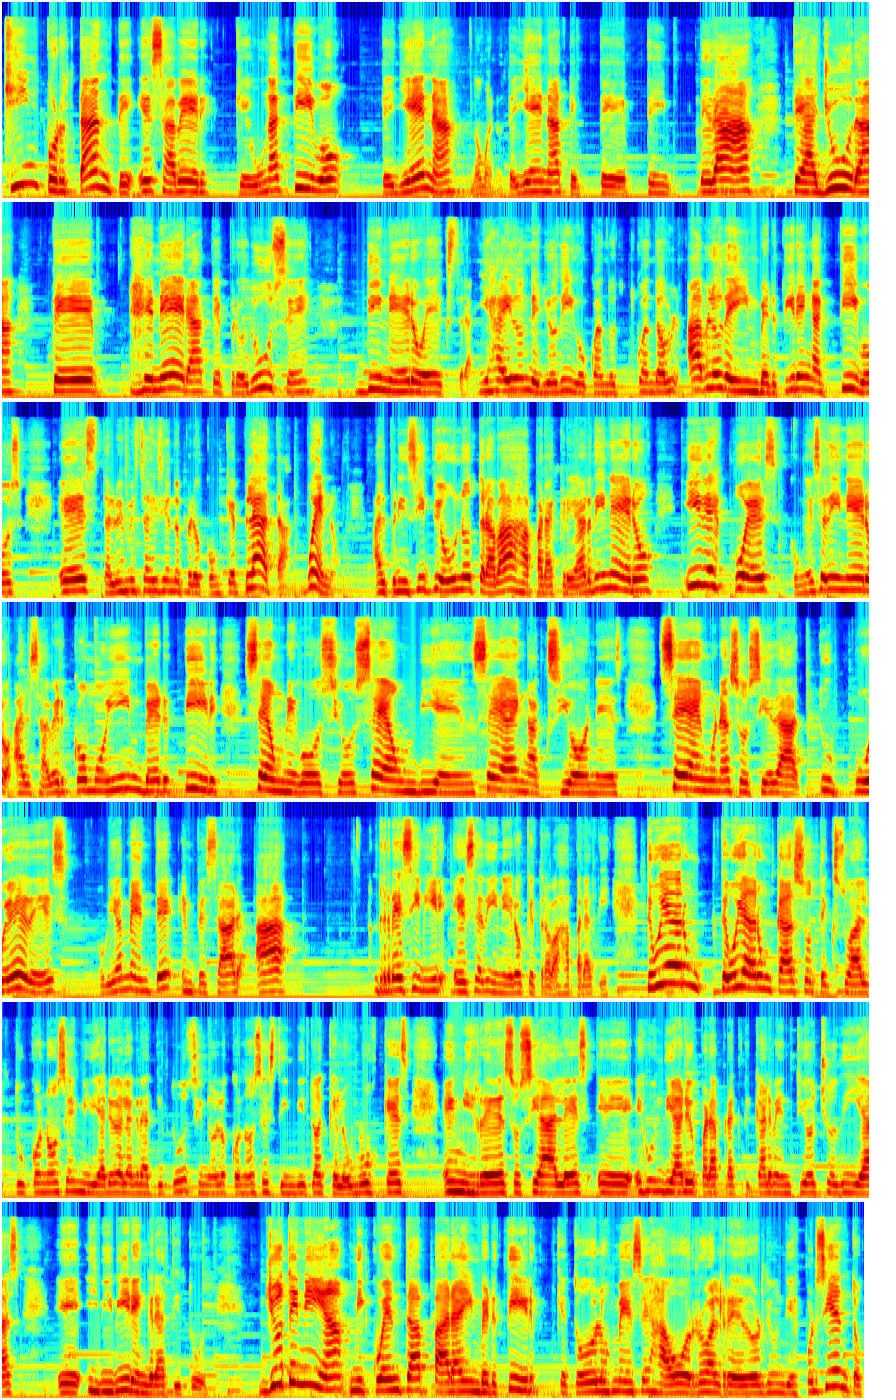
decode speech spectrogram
Qué importante es saber que un activo te llena, no, bueno, te llena, te, te, te, da, te ayuda, te genera, te produce dinero extra. Y es ahí donde yo digo, cuando, cuando hablo de invertir en activos, es, tal vez me estás diciendo, pero ¿con qué plata? Bueno, al principio uno trabaja para crear dinero y después con ese dinero, al saber cómo invertir, sea un negocio, sea un bien, sea en acciones, sea en una sociedad, tú puedes, obviamente, empezar a recibir ese dinero que trabaja para ti. Te voy, a dar un, te voy a dar un caso textual. Tú conoces mi diario de la gratitud. Si no lo conoces, te invito a que lo busques en mis redes sociales. Eh, es un diario para practicar 28 días eh, y vivir en gratitud. Yo tenía mi cuenta para invertir, que todos los meses ahorro alrededor de un 10%.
